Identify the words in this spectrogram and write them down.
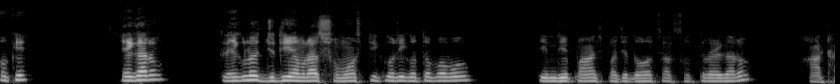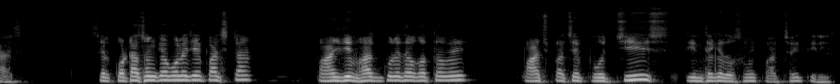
ওকে, এগারো, তাহলে এগুলো যদি আমরা সমষ্টি করি কত পাবো? তিন দিয়ে পাঁচ, পাঁচে দশ আর সতেরো, এগারো, আঠাশ। স্যার, কটা সংখ্যা বলেছে পাঁচটা? পাঁচ দিয়ে ভাগ করে দাও কত হবে? পাঁচ, পাঁচে পঁচিশ, তিন থেকে দশমিক পাঁচ ছয়, তিরিশ।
